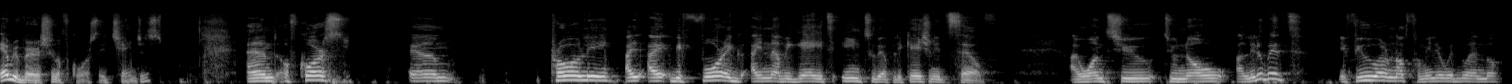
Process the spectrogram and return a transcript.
every version, of course, it changes. And of course, um, probably I, I before I, navigate into the application itself, I want you to know a little bit, if you are not familiar with Nuendo,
